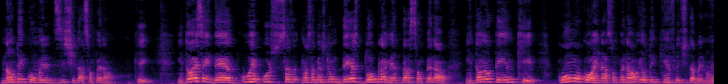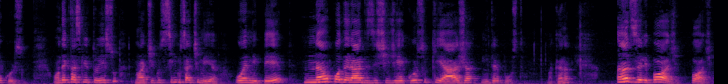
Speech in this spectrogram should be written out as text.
não tem como ele desistir da ação penal, ok? Então essa ideia, o recurso, nós sabemos que é um desdobramento da ação penal. Então eu tenho que, como ocorre na ação penal, eu tenho que refletir também no recurso. Onde é que está escrito isso? No artigo 576. O MP não poderá desistir de recurso que haja interposto. Bacana? Antes ele pode? Pode.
